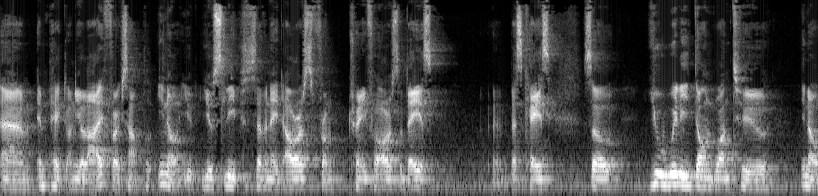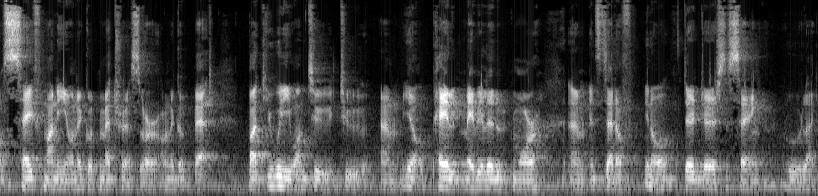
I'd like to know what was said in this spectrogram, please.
um, impact on your life. For example, you know, you, you sleep seven, eight hours from 24 hours a day is uh, best case. So you really don't want to, you know, save money on a good mattress or on a good bed, but you really want to, to um, you know, pay maybe a little bit more um, instead of, you know, there, there's a saying who like,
